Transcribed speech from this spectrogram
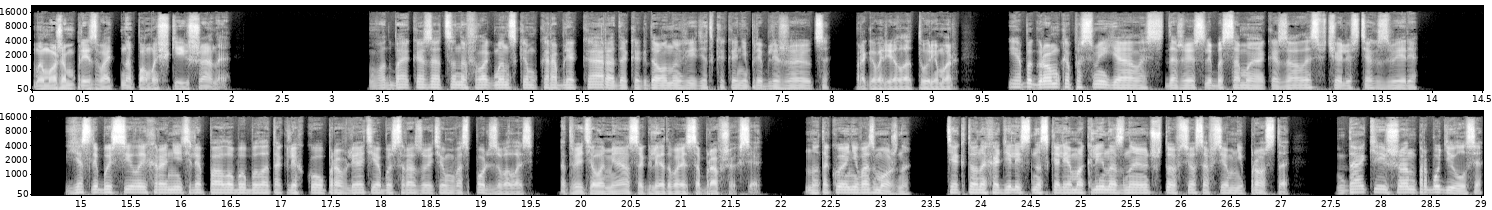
Мы можем призвать на помощь Кейшана». «Вот бы оказаться на флагманском корабле Карада, когда он увидит, как они приближаются», — проговорила Туримар. «Я бы громко посмеялась, даже если бы сама оказалась в челюстях зверя. Если бы силой хранителя палубы было так легко управлять, я бы сразу этим воспользовалась», — ответила Миас, оглядывая собравшихся. «Но такое невозможно. Те, кто находились на скале Маклина, знают, что все совсем непросто. Да, Кейшан пробудился,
